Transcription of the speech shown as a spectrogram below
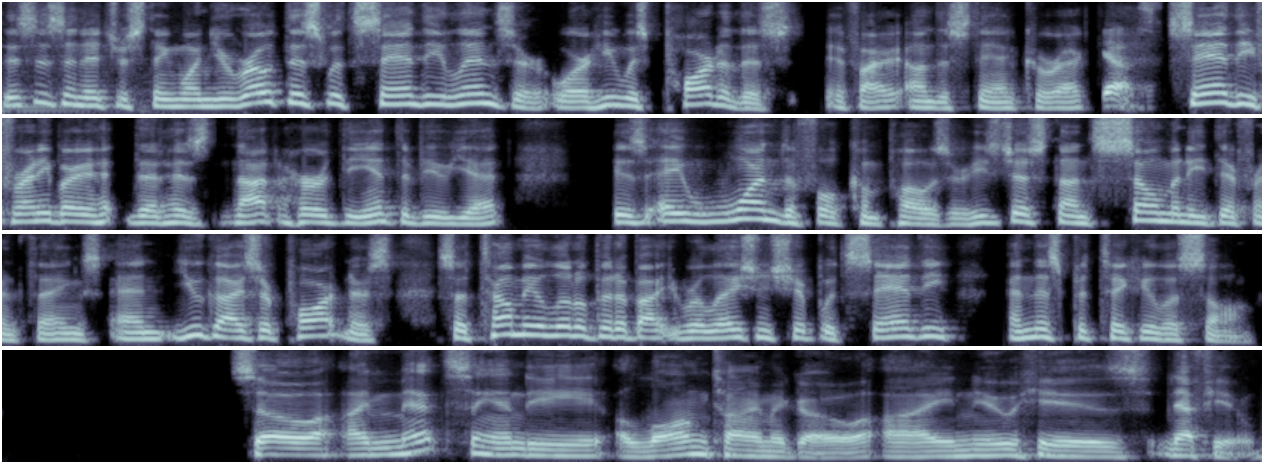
This is an interesting one. You wrote this with Sandy Linzer, or he was part of this, if I understand correct. Yes. Sandy, for anybody that has not heard the interview yet, is a wonderful composer. He's just done so many different things, and you guys are partners. So tell me a little bit about your relationship with Sandy and this particular song. So I met Sandy a long time ago. I knew his nephew.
